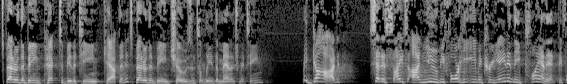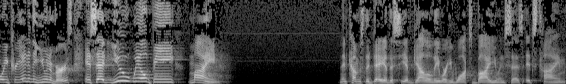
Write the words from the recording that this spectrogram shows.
It's better than being picked to be the team captain. It's better than being chosen to lead the management team. I mean, God set his sights on you before he even created the planet, before he created the universe, and said, you will be mine. Then comes the day of the Sea of Galilee where he walks by you and says, it's time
